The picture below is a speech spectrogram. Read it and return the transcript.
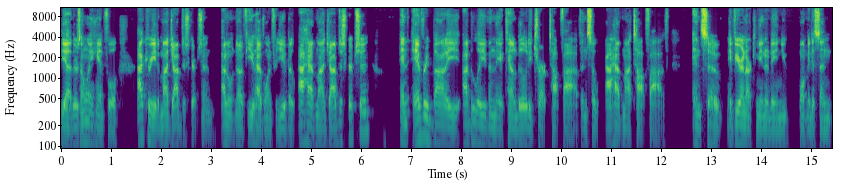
Yeah, there's only a handful. I created my job description. I don't know if you have one for you, but I have my job description and everybody, I believe in the accountability chart top five. And so I have my top five. And so if you're in our community and you want me to send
